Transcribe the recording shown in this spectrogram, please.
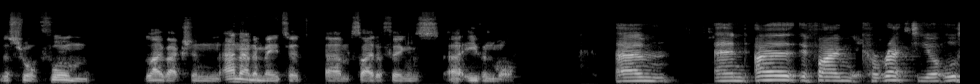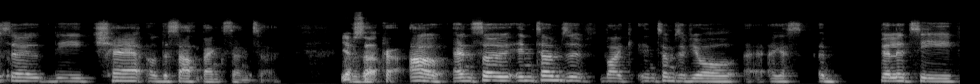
the short form live action and animated um, side of things uh, even more. Um, And uh, if I'm correct, you're also the chair of the Southbank Centre. Yes, sir. Oh, and so in terms of like in terms of your, I guess, ability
